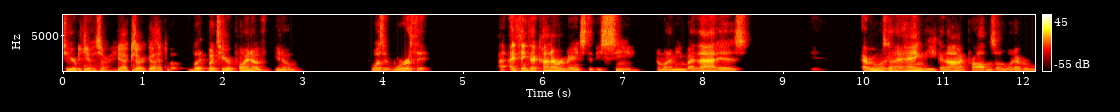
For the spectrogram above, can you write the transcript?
to your Yeah. Sorry. Yeah. Sorry. Go ahead. but- but but to your point of you know was it worth it i, think that kind of remains to be seen. And what i mean by that is everyone's going to hang the economic problems on whatever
